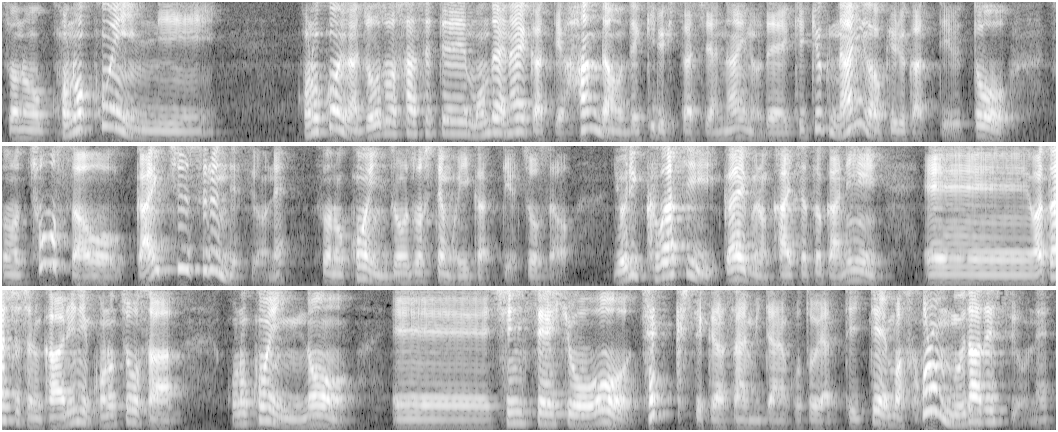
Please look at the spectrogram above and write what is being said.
そのこのコインにこのコインは上場させて問題ないかっていう判断をできる人たちじゃないので結局何が起きるかっていうとその調査を外注するんですよね。そのコイン上場してもいいかっていう調査を。より詳しい外部の会社とかに、えー、私たちの代わりにこの調査このコインの、えー、申請表をチェックしてくださいみたいなことをやっていて、まあ、これも無駄ですよね。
